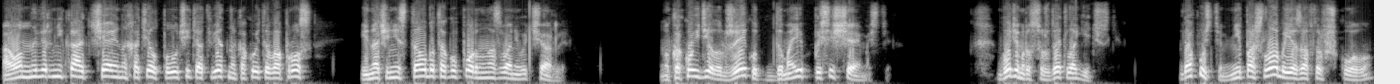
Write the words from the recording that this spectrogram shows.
а он наверняка отчаянно хотел получить ответ на какой-то вопрос, иначе не стал бы так упорно названивать Чарли. Но какое дело Джейку до моей посещаемости? Будем рассуждать логически. Допустим, не пошла бы я завтра в школу.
